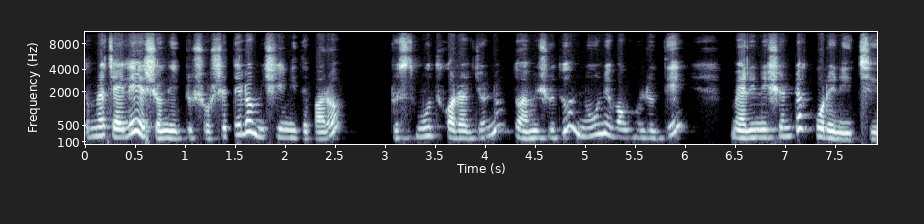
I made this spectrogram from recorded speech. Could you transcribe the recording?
তোমরা চাইলে এর সঙ্গে একটু সর্ষের তেলও মিশিয়ে নিতে পারো একটু স্মুথ করার জন্য। তো আমি শুধু নুন এবং হলুদ দিয়ে ম্যারিনেশনটা করে নিচ্ছি।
